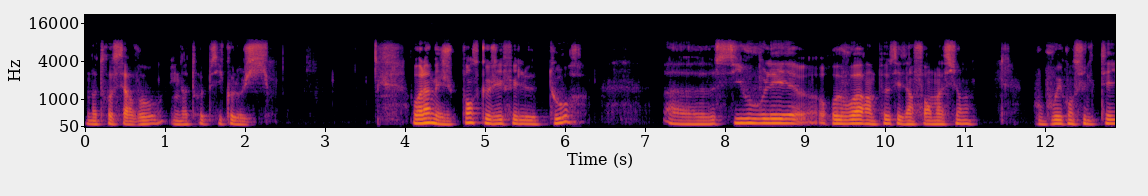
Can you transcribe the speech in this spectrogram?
notre cerveau et notre psychologie. Voilà, mais je pense que j'ai fait le tour. Euh, si vous voulez euh, revoir un peu ces informations, vous pouvez consulter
